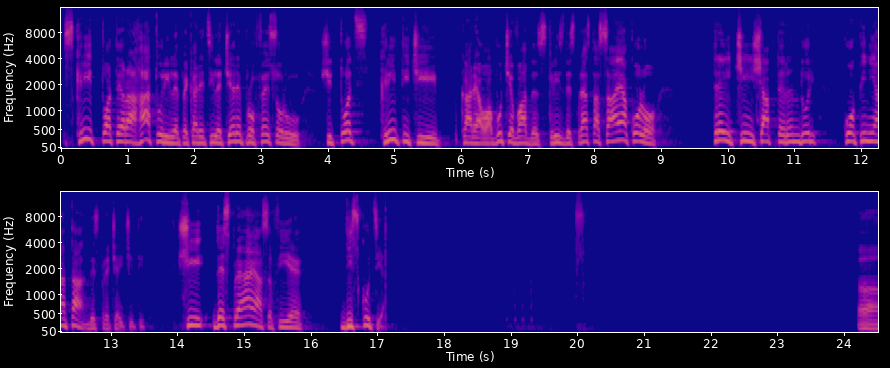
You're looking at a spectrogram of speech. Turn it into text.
scrii toate rahaturile pe care ți le cere profesorul și toți criticii care au avut ceva de scris despre asta, să ai acolo 3, 5, 7 rânduri cu opinia ta despre ce ai citit. Și despre aia să fie discuția. Uh,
